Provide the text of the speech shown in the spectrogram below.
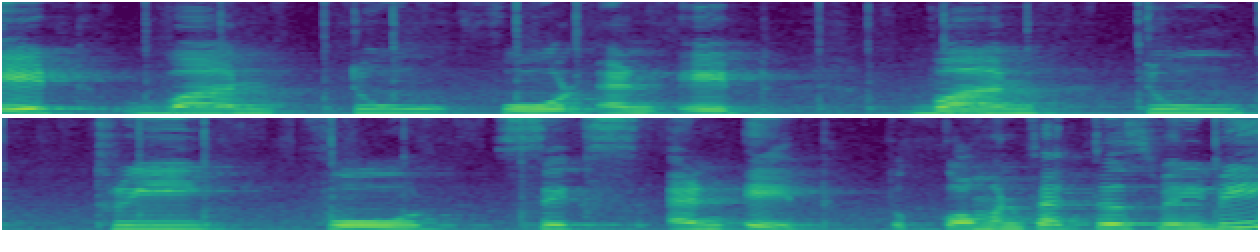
eight one two four and eight one two three four six and eight तो common factors will be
